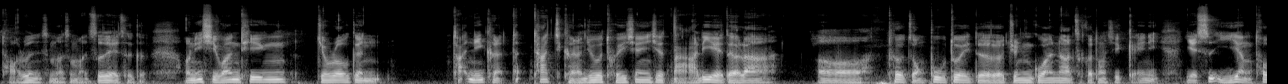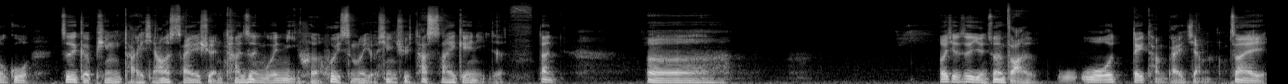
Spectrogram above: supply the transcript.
讨论什么什么之类这个哦。你喜欢听 Joe Rogan，他你可能他他可能就会推荐一些打猎的啦。呃，特种部队的军官啊，这个东西给你也是一样，透过这个平台想要筛选，他认为你会会什么有兴趣，他塞给你的。但呃，而且这演算法，我，我得坦白讲，在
